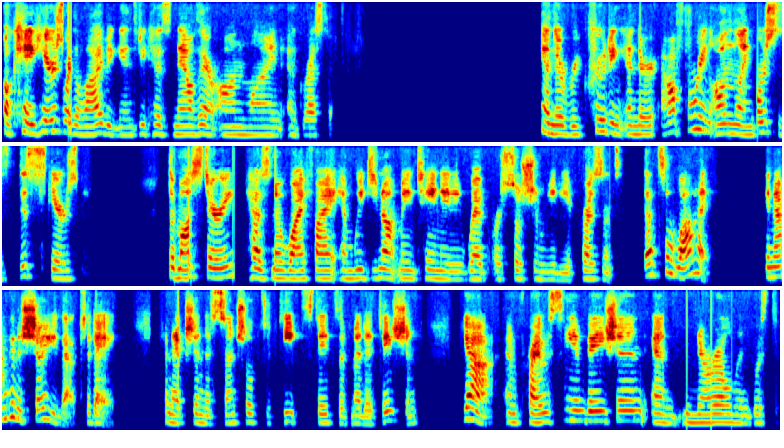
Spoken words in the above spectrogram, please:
okay, here's where the lie begins because now they're online aggressive and they're recruiting and they're offering online courses. This scares me. The monastery has no Wi Fi and we do not maintain any web or social media presence. That's a lie. And I'm going to show you that today. Connection essential to deep states of meditation. Yeah, and privacy invasion and neuro linguistic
